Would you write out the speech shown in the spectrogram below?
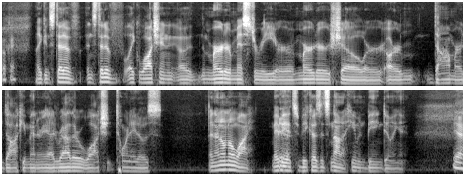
Okay. like instead of instead of like watching uh, a murder mystery or a murder show or or Dahmer documentary, I'd rather watch tornadoes, and I don't know why. Maybe Yeah. it's because it's not a human being doing it. Yeah.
